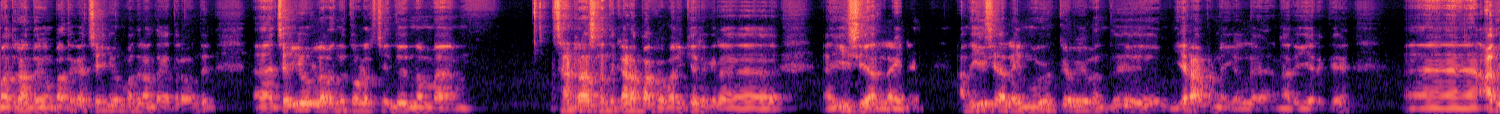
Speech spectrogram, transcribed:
மதுராந்தகம் பார்த்துக்க செய்யூர் மதுராந்தகத்துல வந்து செய்யூர்ல வந்து தொடர்ச்சி இது நம்ம சட்ராஸ்ல இருந்து கடப்பாக்கம் வரைக்கும் இருக்கிற ஈசிஆர் லைன் அந்த ஈசிஆர் லைன் முழுக்கவே வந்து எறா பண்ணைகள் நிறைய இருக்கு. அது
